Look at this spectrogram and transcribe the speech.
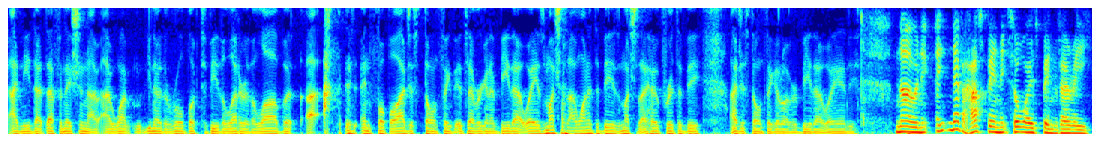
I need that definition. I, I want, you know, the rule book to be the letter of the law. But uh, in football, I just don't think it's ever going to be that way. As much as I want it to be, as much as I hope for it to be, I just don't think it'll ever be that way, Andy. No, and it, it never has been. It's always been very,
